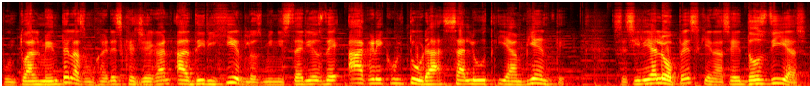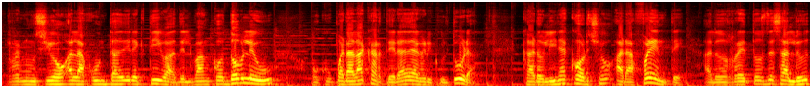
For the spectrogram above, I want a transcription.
Puntualmente las mujeres que llegan a dirigir los ministerios de Agricultura, Salud y Ambiente. Cecilia López, quien hace dos días renunció a la junta directiva del Banco W, ocupará la cartera de Agricultura. Carolina Corcho hará frente a los retos de salud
